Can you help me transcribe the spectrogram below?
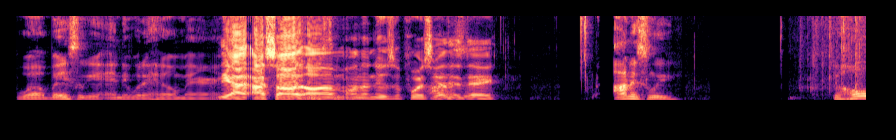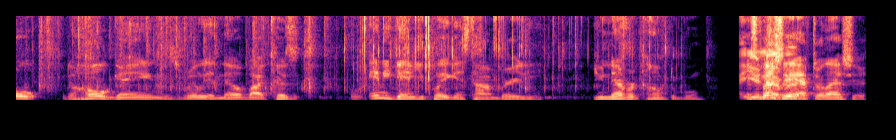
well, basically it ended with a hail mary. Yeah, I, I saw um on the news reports the other day. honestly, the whole the whole game was really a nail bite because any game you play against Tom Brady, you're never comfortable, You especially never- after last year.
